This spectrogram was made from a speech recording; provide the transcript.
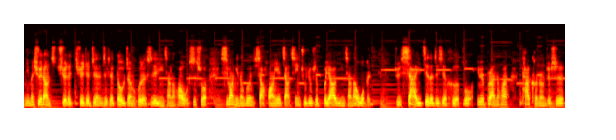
你们学长学的学姐之间的这些斗争或者是些影响的话，我是说希望你能跟小黄也讲清楚，就是不要影响到我们就是下一届的这些合作，因为不然的话，他可能就是。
